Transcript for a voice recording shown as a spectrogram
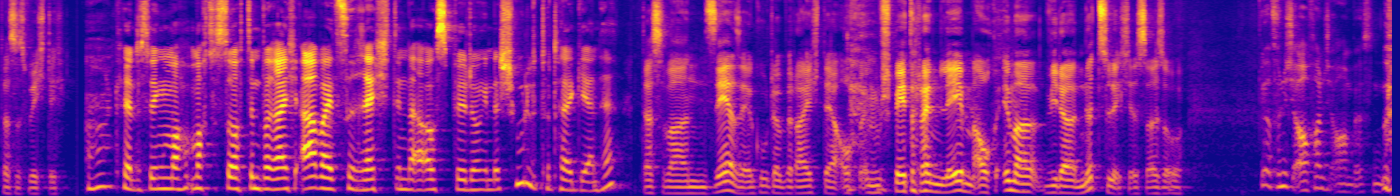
das ist wichtig. Okay, deswegen mochtest du auch den Bereich Arbeitsrecht in der Ausbildung in der Schule total gern, hä? Das war ein sehr, sehr guter Bereich, der auch im späteren Leben auch immer wieder nützlich ist. Also ja, finde ich auch, fand ich auch am besten.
